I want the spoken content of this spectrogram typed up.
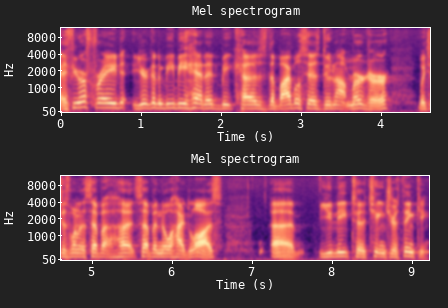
if you're afraid you're going to be beheaded because the Bible says do not murder, which is one of the seven, seven Noahide laws, you need to change your thinking.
